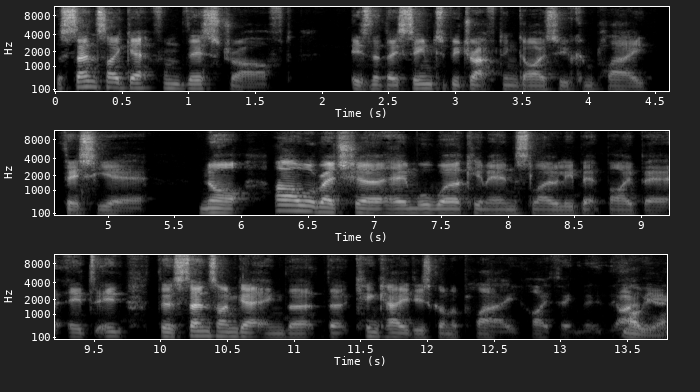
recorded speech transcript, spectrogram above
The sense I get from this draft is that they seem to be drafting guys who can play this year not oh we'll redshirt him, we'll work him in slowly bit by bit. It, it the sense I'm getting that that Kincaid is going to play. I think. Oh I, yeah,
